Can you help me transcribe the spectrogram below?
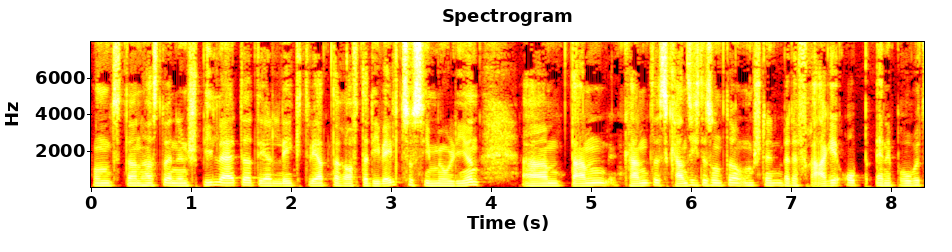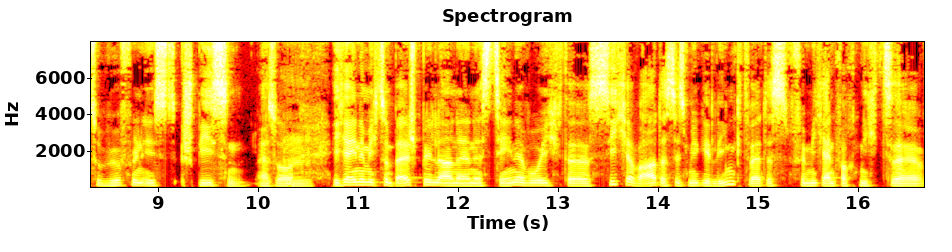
und dann hast du einen Spielleiter, der legt Wert darauf, da die Welt zu simulieren, ähm, dann kann das, kann sich das unter Umständen bei der Frage, ob eine Probe zu würfeln ist, spießen. Also mhm. ich erinnere mich zum Beispiel an eine Szene, wo ich da sicher war, dass es mir gelingt, weil das für mich ein einfach nicht äh,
